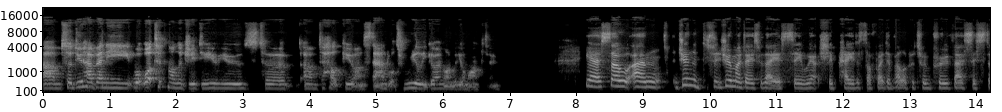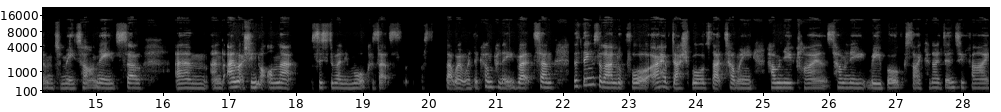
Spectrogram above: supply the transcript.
um, so do you have any, what, what technology do you use to, um, to help you understand what's really going on with your marketing? Yeah, so um, during the during my days with ASC, we actually paid a software developer to improve their system to meet our needs. So, um, and I'm actually not on that system anymore because that's that went with the company. But um, the things that I look for, I have dashboards that tell me how many clients, how many rebooks. I can identify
